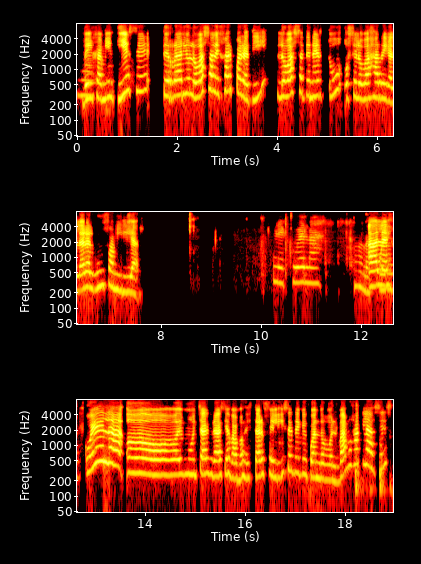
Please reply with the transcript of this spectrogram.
Benjamín, ¿y ese terrario lo vas a dejar para ti? ¿Lo vas a tener tú o se lo vas a regalar a algún familiar? La escuela. A la escuela. Oh, muchas gracias. Vamos a estar felices de que cuando volvamos a clases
